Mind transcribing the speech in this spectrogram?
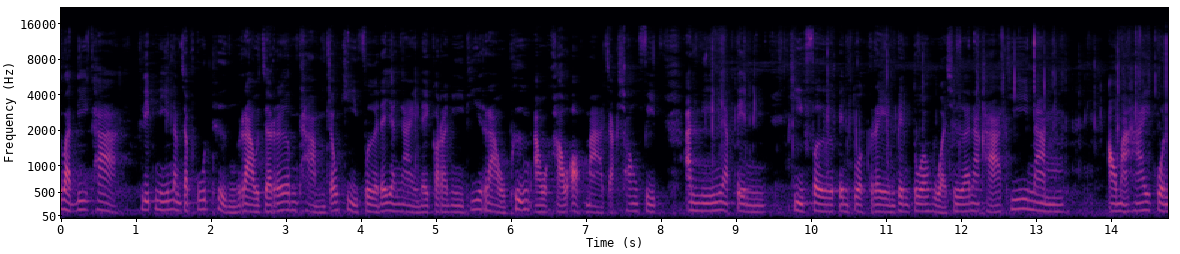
สวัสดีค่ะ คลิปนี้นำจะพูดถึงเราจะเริ่มทำเจ้าคีเฟอร์ได้ยังไง ในกรณีที่เราเพิ่งเอาเขาออกมาจากช่องฟิต อันนี้เนี่ยเป็นคีเฟอร์เป็นตัวเกรน เป็นตัวหัวเชื้อนะคะ ที่นำเอามาให้คน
